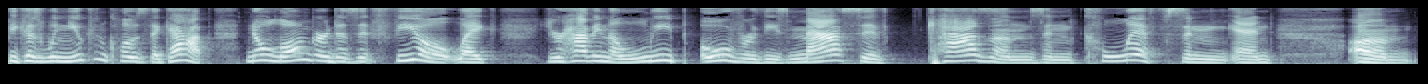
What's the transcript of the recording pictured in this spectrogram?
Because when you can close the gap, no longer does it feel like you're having to leap over these massive chasms and cliffs and and um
